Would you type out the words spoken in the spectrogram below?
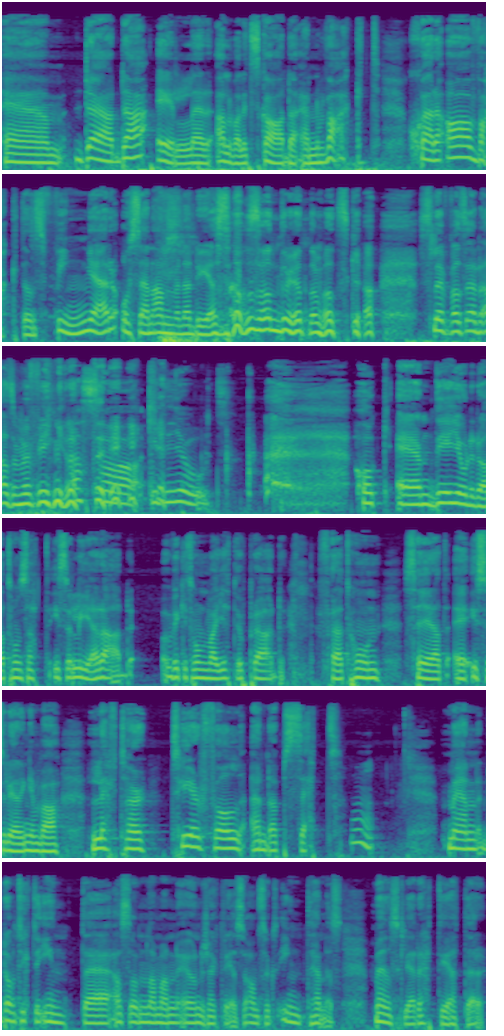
ehm, döda eller allvarligt skada en vakt. Skära av vaktens finger och sen använda det som, som du vet när man ska släppa sen, alltså med fingeravtryck. Alltså, idiot. Och ehm, det gjorde då att hon satt isolerad. Vilket hon var jätteupprörd. För att hon säger att eh, isoleringen var left her tearful and upset. Mm. Men de tyckte inte, alltså när man undersökte det så ansågs inte hennes mänskliga rättigheter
